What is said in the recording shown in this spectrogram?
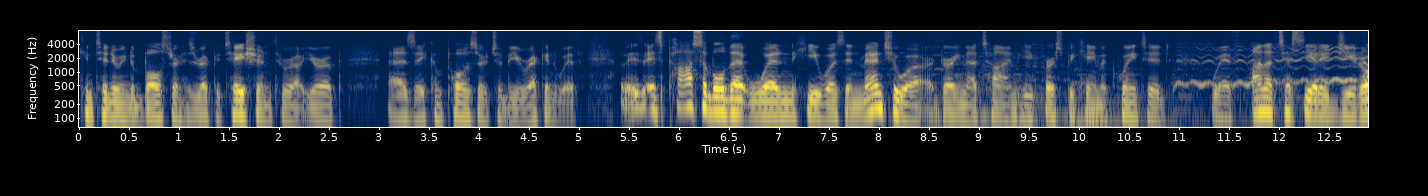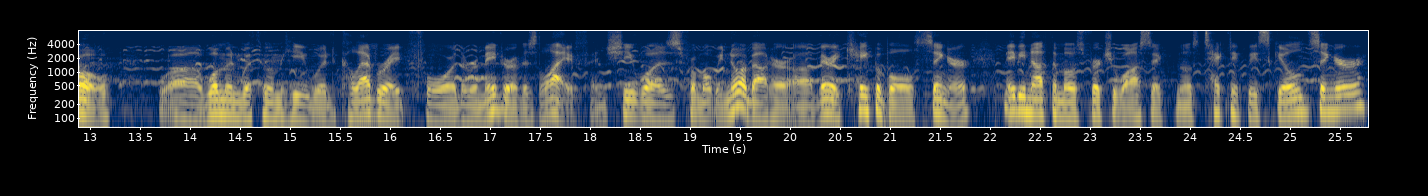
continuing to bolster his reputation throughout Europe as a composer to be reckoned with. It's possible that when he was in Mantua during that time, he first became acquainted with Anna Tessier Giraud, a woman with whom he would collaborate for the remainder of his life. And she was, from what we know about her, a very capable singer, maybe not the most virtuosic, most technically skilled singer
